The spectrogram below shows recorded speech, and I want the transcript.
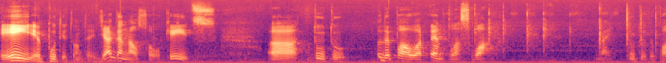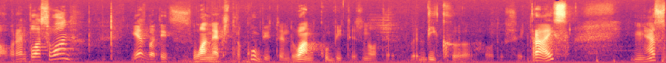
A and put it on the diagonal, so okay, it's uh, 2 to the power n plus 1. Right, 2 to the power n plus 1. Yes, but it's one extra qubit, and one qubit is not a, a big, uh, how to say, price. Yes,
